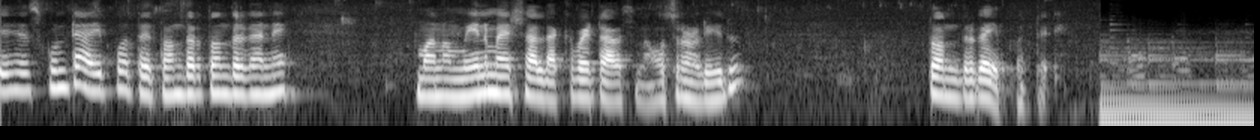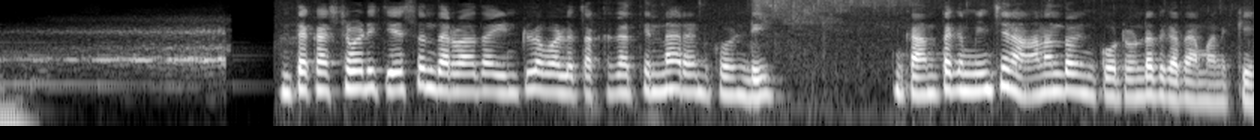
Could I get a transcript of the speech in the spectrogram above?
చేసేసుకుంటే అయిపోతాయి. తొందర తొందరగానే మనం మీనమేషాలు లెక్క పెట్టాల్సిన అవసరం లేదు. తొందరగా అయిపోతాయి. ఇంత కష్టపడి చేసిన తర్వాత ఇంట్లో వాళ్ళు చక్కగా తిన్నారనుకోండి ఇంకా అంతకు మించిన ఆనందం ఇంకోటి ఉండదు కదా మనకి.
